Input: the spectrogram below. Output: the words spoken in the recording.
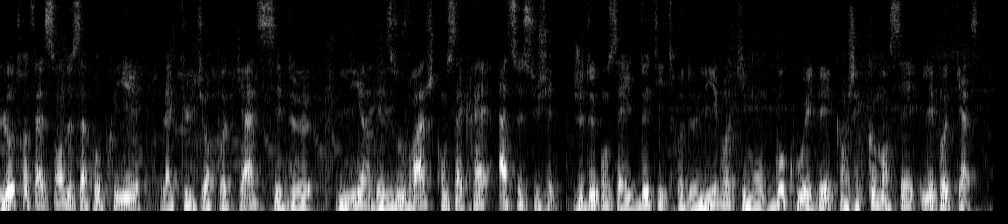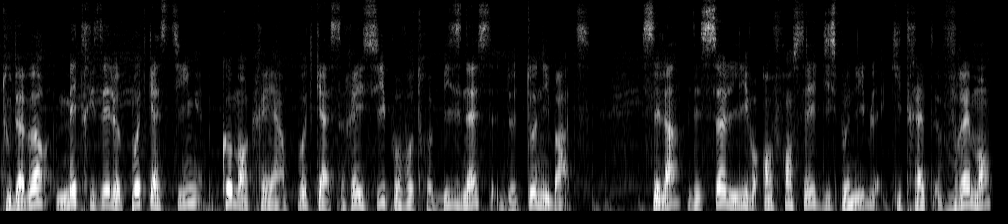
L'autre façon de s'approprier la culture podcast, c'est de lire des ouvrages consacrés à ce sujet. Je te conseille deux titres de livres qui m'ont beaucoup aidé quand j'ai commencé les podcasts. Tout d'abord, maîtriser le podcasting, comment créer un podcast réussi pour votre business de Tony Bratz. C'est l'un des seuls livres en français disponibles qui traite vraiment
